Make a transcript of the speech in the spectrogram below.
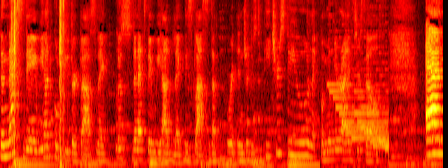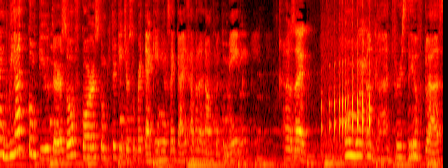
The next day we had computer class, like, because the next day we had like these classes that were introduced to teachers to you, like familiarize yourself. And we had computer, so of course, computer teacher super techy, and he was like, guys, have an announcement to make. I was like, oh homework god, first day of class,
